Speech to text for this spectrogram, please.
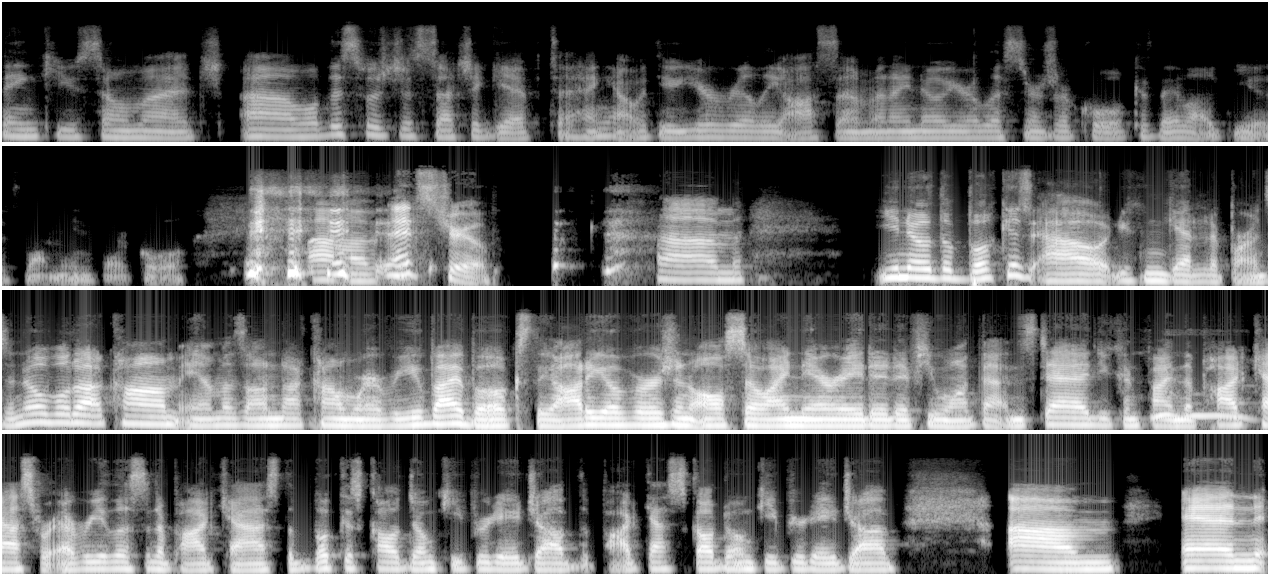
Thank you so much. Uh, well, this was just such a gift to hang out with you. You're really awesome. And I know your listeners are cool because they like you. So that means they're cool. Um, it's true. Um, you know, the book is out. You can get it at barnesandnoble.com, amazon.com, wherever you buy books. The audio version also I narrated if you want that instead. You can find the podcast wherever you listen to podcasts. The book is called Don't Keep Your Day Job. The podcast is called Don't Keep Your Day Job. Um, And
